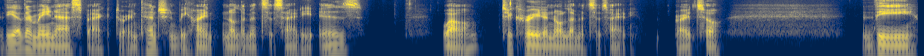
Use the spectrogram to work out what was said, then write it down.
the other main aspect or intention behind No Limit Society is, well, to create a no limit society, right? So the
